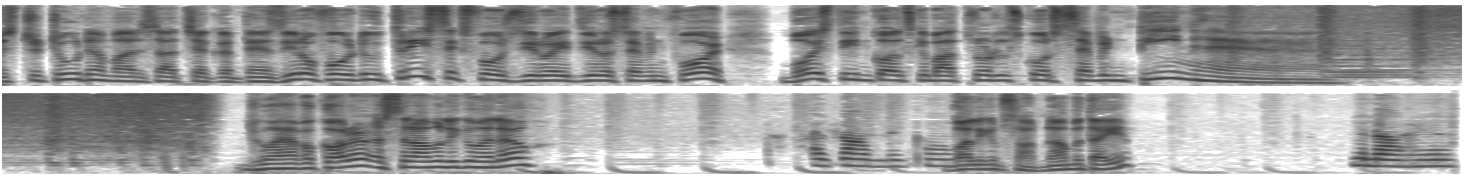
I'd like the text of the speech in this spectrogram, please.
मिस्टर टूट हमारे साथ चेक करते हैं। Zero four two three six four zero eight zero seven four boys तीन कॉल्स के बाद टोटल स्कोर सेवनटीन है। डू हैव अ कॉलर अस्सलाम वालेकुम हेलो अस्सलाम वालेकुम सलाम। नाम बताइए। मिनाहिल।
